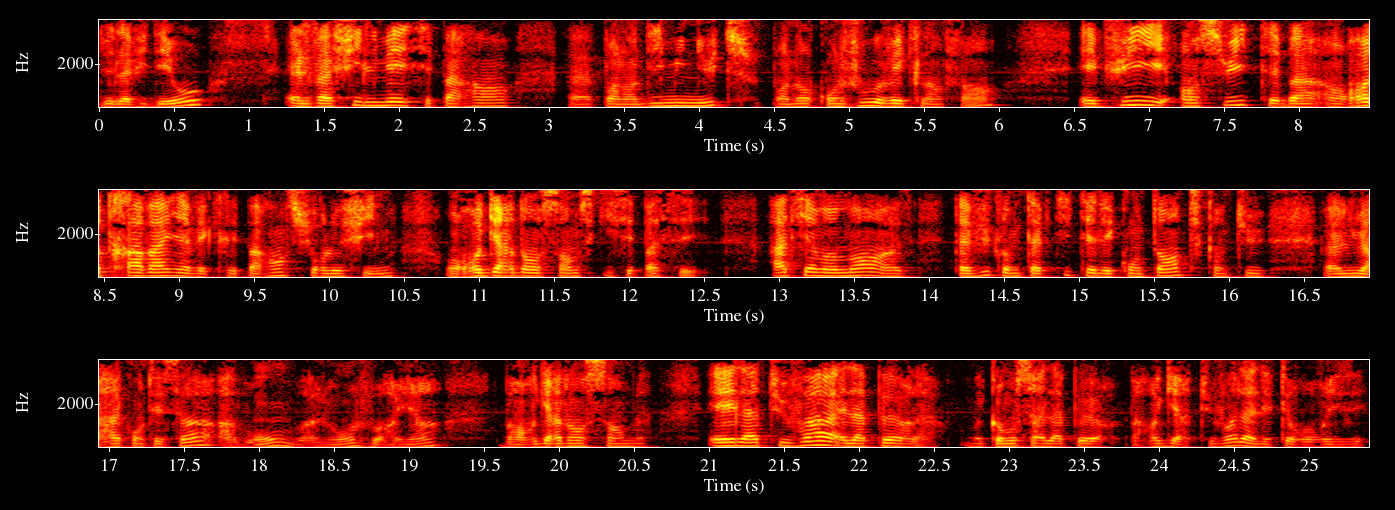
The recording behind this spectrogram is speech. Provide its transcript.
de la vidéo. Elle va filmer ses parents euh, pendant dix minutes, pendant qu'on joue avec l'enfant. Et puis ensuite, eh ben, on retravaille avec les parents sur le film. On regarde ensemble ce qui s'est passé. Ah tiens, maman, euh, t'as vu comme ta petite, elle est contente quand tu euh, lui as raconté ça? Ah bon, bah non, je vois rien. Ben, on regarde ensemble. Et là, tu vois, elle a peur, là. Mais comment ça, elle a peur? Bah, Regarde, tu vois, là, elle est terrorisée.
